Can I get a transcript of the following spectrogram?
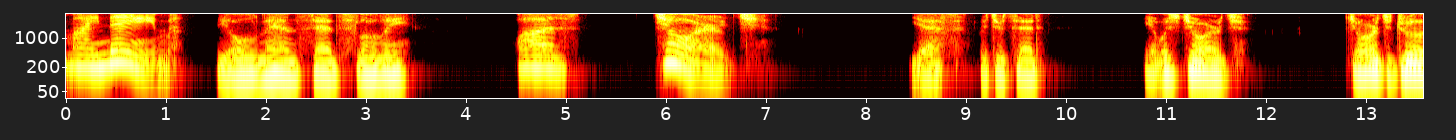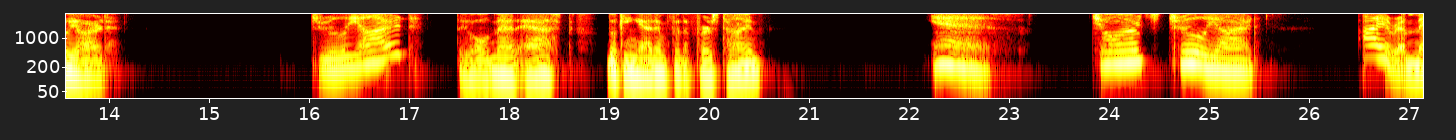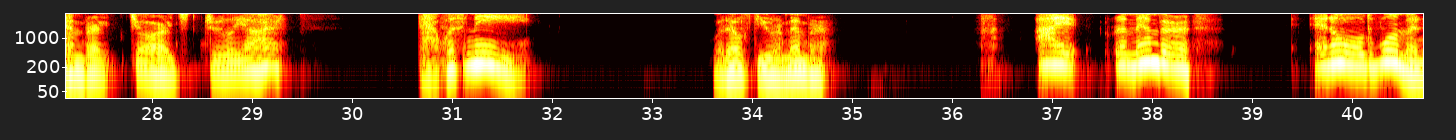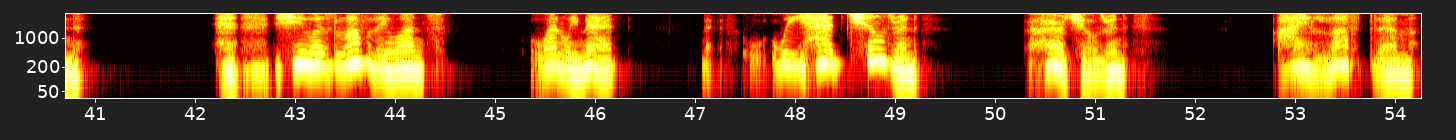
My name, the old man said slowly, was George. Yes, Richard said. It was George. George Drouillard. Drouillard? the old man asked, looking at him for the first time. Yes, George Drouillard. I remember George Drouillard. That was me. What else do you remember? I remember an old woman. She was lovely once. When we met, we had children. Her children. I loved them.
